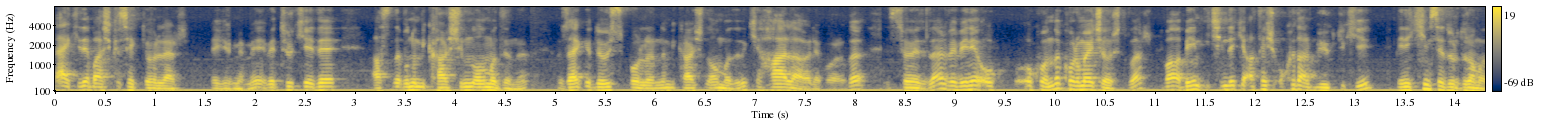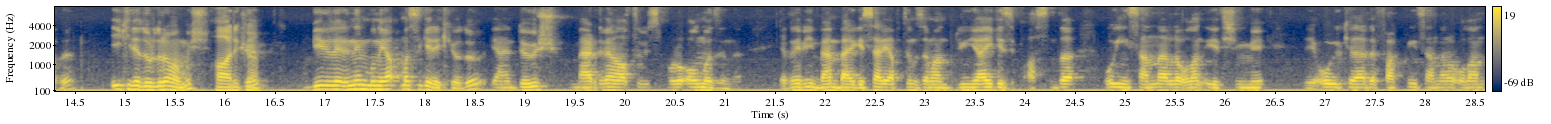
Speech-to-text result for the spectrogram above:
belki de başka sektörlere girmemi ve Türkiye'de aslında bunun bir karşılığının olmadığını, özellikle dövüş sporlarının bir karşılığı olmadığını ki hala öyle bu arada söylediler ve beni o, o konuda korumaya çalıştılar. Valla benim içimdeki ateş o kadar büyüktü ki beni kimse durduramadı. İyi ki de durduramamış. Harika. Çünkü birilerinin bunu yapması gerekiyordu. Yani dövüş merdiven altı bir sporu olmadığını ya da ne bileyim ben belgesel yaptığım zaman dünyayı gezip aslında o insanlarla olan iletişimimi, e, o ülkelerde farklı insanlarla olan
